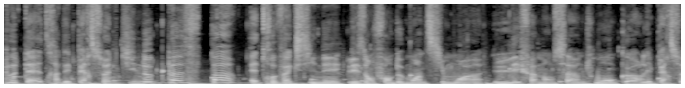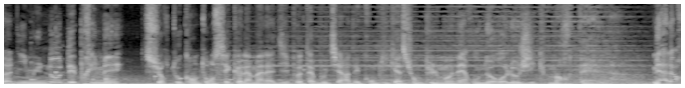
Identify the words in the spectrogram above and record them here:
peut-être à des personnes qui ne peuvent pas être vaccinées. Les enfants de moins de 6 mois, les femmes enceintes ou encore les personnes immunodéprimées. Surtout quand on sait que la maladie peut aboutir à des complications pulmonaires ou neurologiques mortelles. Mais alors,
